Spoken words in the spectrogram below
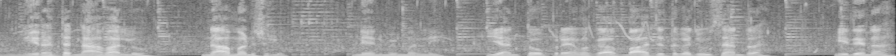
మీరంతా నా వాళ్ళు నా మనుషులు. నేను మిమ్మల్ని ఎంతో ప్రేమగా బాధ్యతగా చూశానురా. ఇదేనా?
